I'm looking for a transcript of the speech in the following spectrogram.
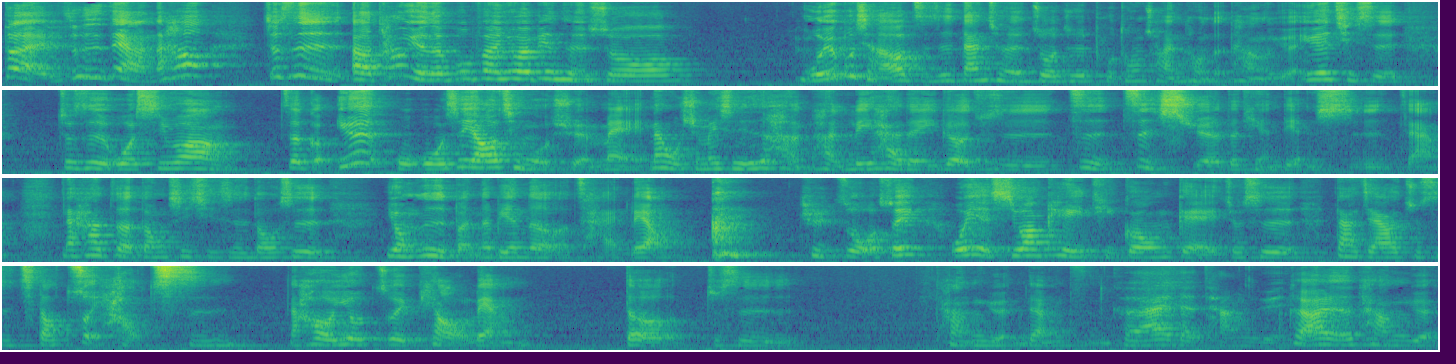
对，就是这样。然后就是呃，汤圆的部分又会变成说，我又不想要只是单纯的做就是普通传统的汤圆，因为其实就是我希望这个，因为我我是邀请我学妹，那我学妹其实是很很厉害的一个就是自自学的甜点师，这样。那她的东西其实都是用日本那边的材料 去做，所以我也希望可以提供给就是大家就是吃到最好吃，然后又最漂亮的就是汤圆这样子。可爱的汤圆，可爱的汤圆，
